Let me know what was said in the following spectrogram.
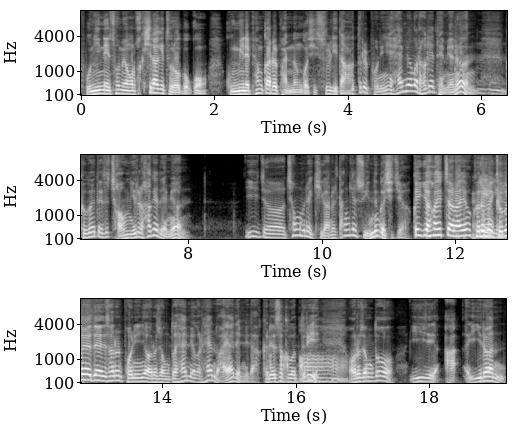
본인의 소명을 확실하게 들어보고 국민의 평가를 받는 것이 순리다. 것들을 본인이 해명을 하게 되면은 음. 그거에 대해서 정리를 하게 되면 이 저 청문회 기간을 당길 수 있는 것이죠. 그 얘기했잖아요. 그러면 예, 예. 그거에 대해서는 본인이 어느 정도 해명을 해 놔야 됩니다. 그래서 그것들이 아. 어느 정도 이 아, 이런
